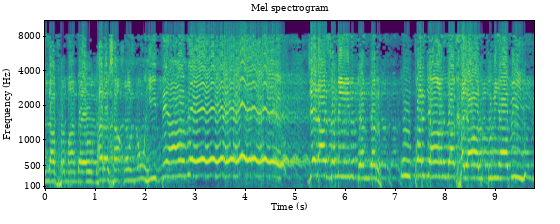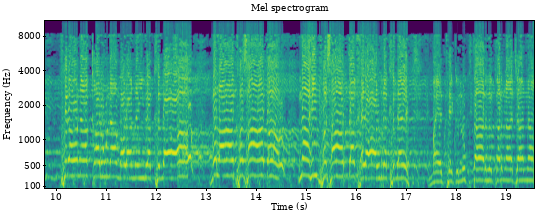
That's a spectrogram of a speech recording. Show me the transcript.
اللہ فرما ہے وہ گھر اصا ہی دیا گے۔ جڑا زمین کے اندر اوپر جان دا خیال دنیا بھی فرونا کارونا والا نہیں رکھدا۔ بلا فساد، نہ ہی فساد دا خیال رکھ دے میں ایک نقطار کرنا چاہنا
